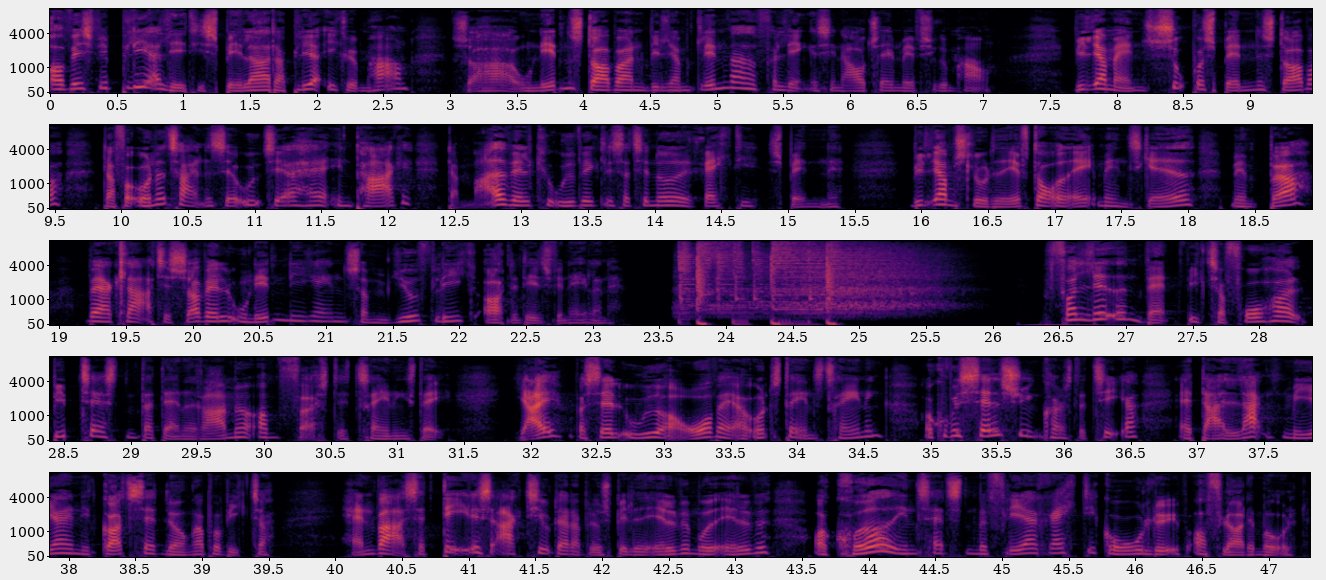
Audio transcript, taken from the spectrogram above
Og hvis vi bliver lidt i spillere, der bliver i København, så har U19-stopperen William Glindvad forlænget sin aftale med FC København. William er en super spændende stopper, der for undertegnet ser ud til at have en pakke, der meget vel kan udvikle sig til noget rigtig spændende. William sluttede efteråret af med en skade, men bør være klar til såvel U19-ligaen som Youth League 8. delsfinalerne. Forleden vandt Victor Frohold biptesten, der dannede ramme om første træningsdag. Jeg var selv ude og overvære onsdagens træning, og kunne ved selvsyn konstatere, at der er langt mere end et godt sæt lunger på Victor. Han var særdeles aktiv, da der blev spillet 11 mod 11, og krydrede indsatsen med flere rigtig gode løb og flotte mål.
